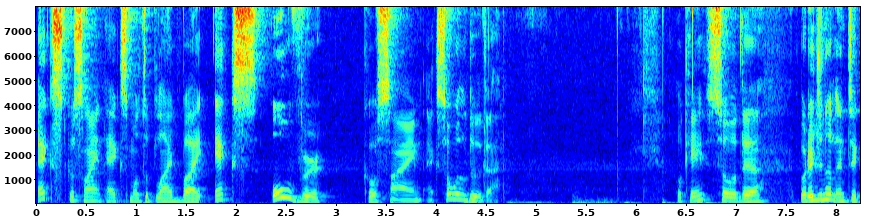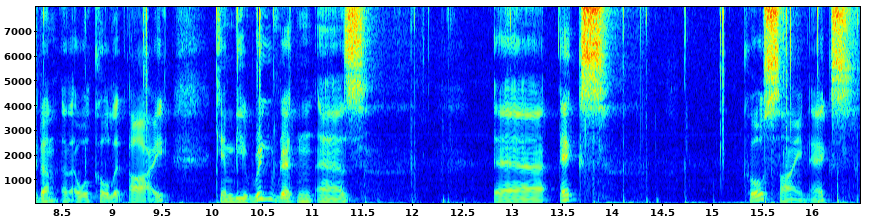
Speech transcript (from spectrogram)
x cosine x multiplied by x over cosine x. So we'll do that. Okay, so the original integrand, and I will call it i, can be rewritten as uh, x cosine x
